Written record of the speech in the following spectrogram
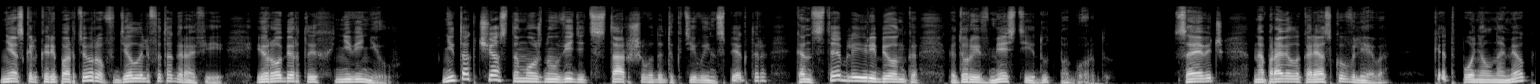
Несколько репортеров делали фотографии, и Роберт их не винил. Не так часто можно увидеть старшего детектива-инспектора, констебля и ребенка, которые вместе идут по городу. Сэвидж направила коляску влево. Кэт понял намек,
